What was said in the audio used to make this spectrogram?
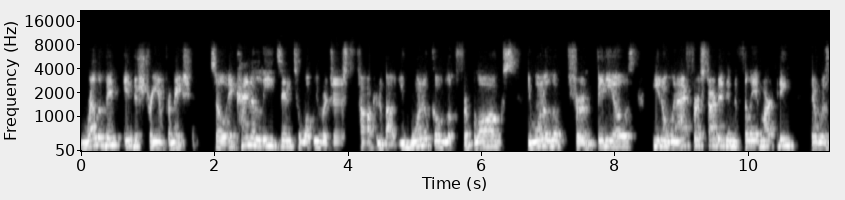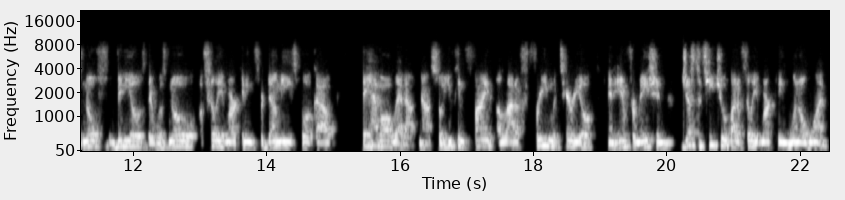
relevant industry information. So it kind of leads into what we were just talking about. You want to go look for blogs, you want to look for videos. You know, when I first started in affiliate marketing, there was no videos, there was no affiliate marketing for dummies book out. They have all that out now. So you can find a lot of free material and information just to teach you about affiliate marketing 101.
